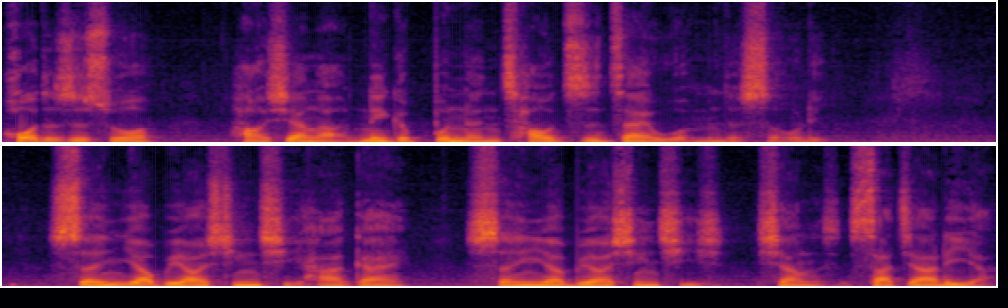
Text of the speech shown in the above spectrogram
或者是说，好像啊，那个不能操之在我们的手里。神要不要兴起哈该？神要不要兴起像撒加利亚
